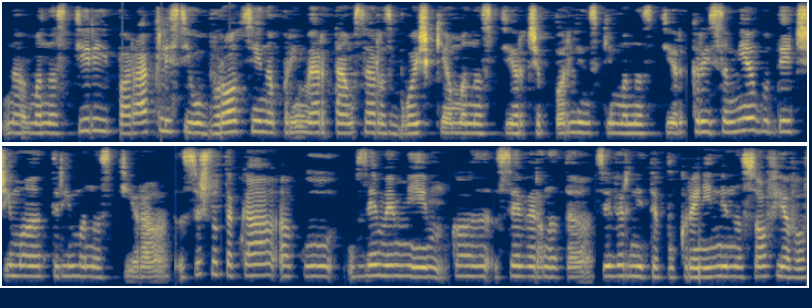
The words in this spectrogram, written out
на манастири, параклиси, оброци. Например, там са Разбойшкия манастир, Чепърлински манастир. Край самия Годеч има три манастира. Също така, ако вземем и северната, северните покрайнини на София в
